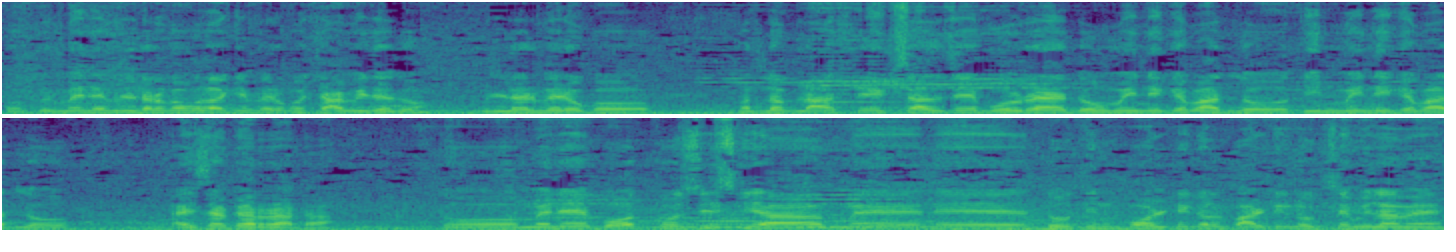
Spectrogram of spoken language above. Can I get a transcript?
तो फिर मैंने बिल्डर को बोला कि मेरे को चाबी दे दो। बिल्डर मेरे को मतलब लास्ट एक साल से बोल रहा है, दो महीने के बाद लो, तीन महीने के बाद लो, ऐसा कर रहा था। तो मैंने बहुत कोशिश किया, मैंने दो तीन पॉलिटिकल पार्टी लोग से मिला मैं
